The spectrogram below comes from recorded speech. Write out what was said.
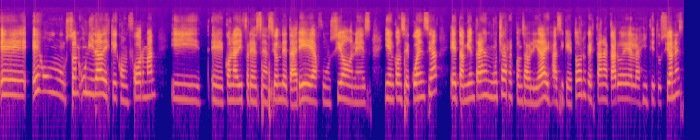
es un, son unidades que conforman y con la diferenciación de tareas, funciones y en consecuencia también traen muchas responsabilidades. Así que todos los que están a cargo de las instituciones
